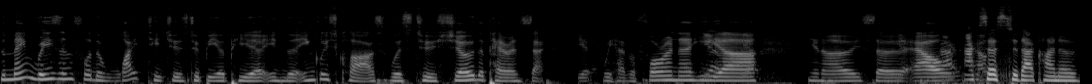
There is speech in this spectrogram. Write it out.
the main reason for the white teachers to be appear in the English class was to show the parents that yeah we have a foreigner here, yeah. You know. So Yeah. our our- access to that kind of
